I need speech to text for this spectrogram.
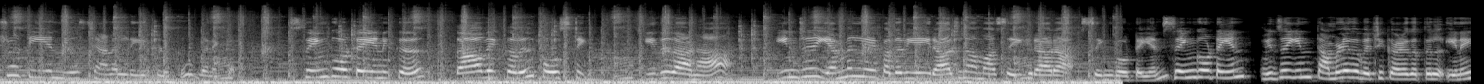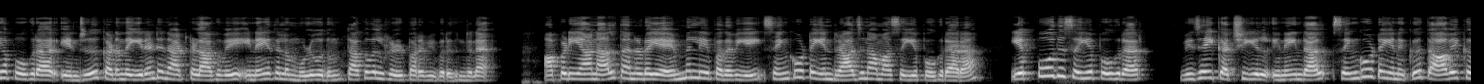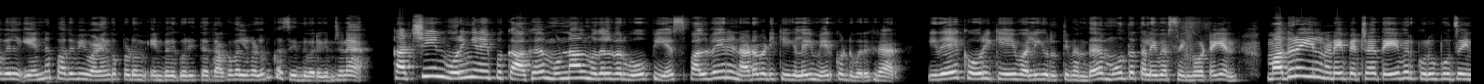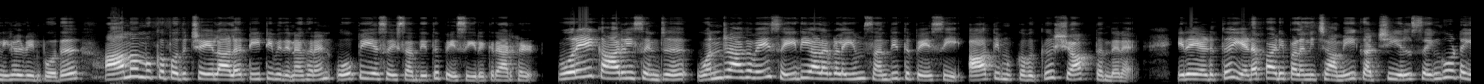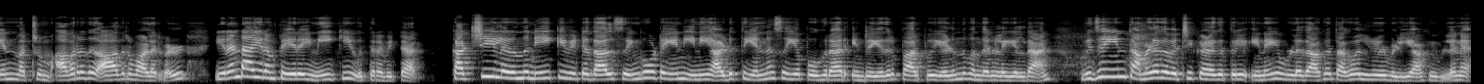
TN news channel நேயர்களுக்கு வணக்கம். செங்கோட்டையனுக்கு தாவைக்கவில் posting இதுதானா? இன்று எம்எல்ஏ பதவியை ராஜினாமா செய்கிறாரா செங்கோட்டையன்? செங்கோட்டையன் விஜயின் தமிழக வெற்றி கழகத்தில் இணைய போகிறார் என்று கடந்த இரண்டு நாட்களாகவே இணையதளம் முழுவதும் தகவல்கள் பரவி வருகின்றன. அப்படியானால் தன்னுடைய எம்எல்ஏ பதவியை செங்கோட்டையன் ராஜினாமா செய்ய போகிறாரா? எப்போது செய்ய போகிறார்? விஜய் கட்சியில் இணைந்தால் செங்கோட்டையனுக்கு தாவைக்கவில் என்ன பதவி வழங்கப்படும் என்பது குறித்த தகவல்களும் கசிந்து வருகின்றன. கட்சியின் ஒருங்கிணைப்புக்காக முன்னாள் முதல்வர் ஓபிஎஸ் பல்வேறு நடவடிக்கைகளை மேற்கொண்டு வருகிறார். இதே கோரிக்கையை வலியுறுத்தி வந்த மூத்த தலைவர் செங்கோட்டையன் மதுரையில் நடைபெற்ற தேவர் குருபூஜை நிகழ்வின் போது அமமுக பொதுச் செயலாளர் டிடிவி தினகரன் ஓபிஎஸ்ஐ சந்தித்து பேசியிருக்கிறார்கள். ஒரே காரில் சென்று ஒன்றாகவே செய்தியாளர்களையும் சந்தித்து பேசி அதிமுகவுக்கு ஷாக் தந்தனர் இதையடுத்து எடப்பாடி பழனிசாமி கட்சியில் செங்கோட்டையன் மற்றும் அவரது ஆதரவாளர்கள் இரண்டாயிரம் பேரை நீக்கி உத்தரவிட்டார். கட்சியிலிருந்து நீக்கிவிட்டதால் செங்கோட்டையன் இனி அடுத்து என்ன செய்ய போகிறார் என்ற எதிர்பார்ப்பு எழுந்து வந்த நிலையில்தான் விஜயின் தமிழக வெற்றிக் கழகத்தில் இணைய உள்ளதாக தகவல்கள் வெளியாகியுள்ளன.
